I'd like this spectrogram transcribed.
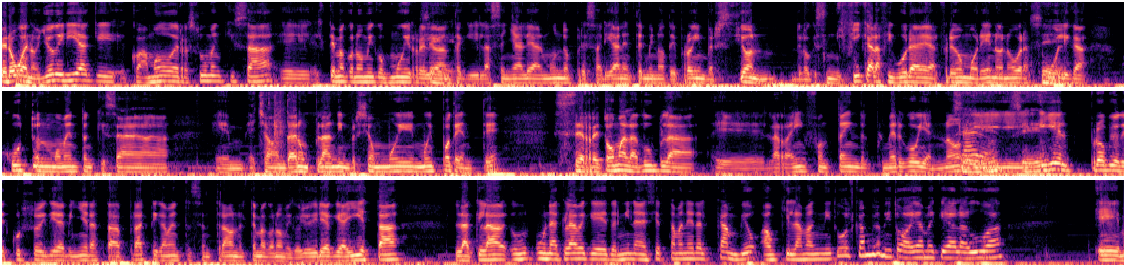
pero bueno, yo diría que a modo de resumen quizá eh, el tema económico es muy relevante Sí. aquí, las señales al mundo empresarial en términos de proinversión, de lo que significa la figura de Alfredo Moreno en obras Sí. públicas, justo en un momento en que se ha eh, echado a andar un plan de inversión muy, muy potente. Se retoma la dupla eh, Larraín Fontaine del primer gobierno y, Sí. y el propio discurso hoy día de Piñera está prácticamente centrado en el tema económico. Yo diría que ahí está la clave, un- una clave que determina de cierta manera el cambio, aunque la magnitud del cambio a mí todavía me queda la duda eh,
